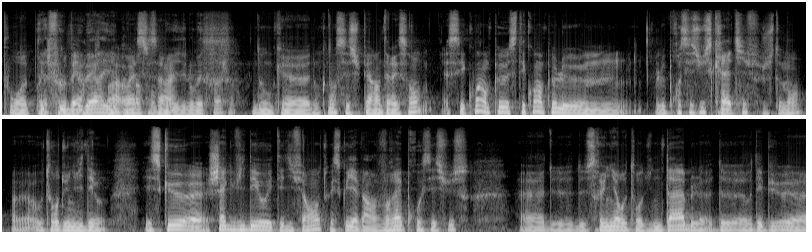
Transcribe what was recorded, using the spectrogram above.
pour peut-être Flaubert. Flaubert ouais, c'est ça. Long métrage. Donc, donc non, c'est super intéressant. C'est quoi un peu, c'était quoi un peu le, le processus créatif justement autour d'une vidéo? Est-ce que chaque vidéo était différente ou est-ce qu'il y avait un vrai processus euh, de, se réunir autour d'une table, au début, euh,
